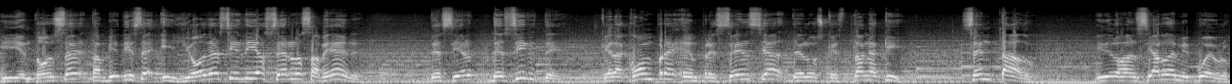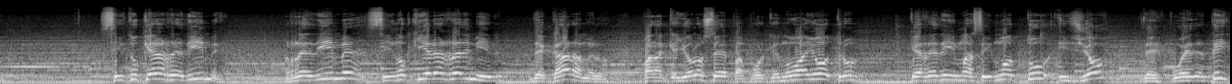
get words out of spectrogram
Y entonces también dice, y yo decidí hacerlo saber, decir, decirte que la compre en presencia de los que están aquí, sentados, y de los ancianos de mi pueblo. Si tú quieres, redime. Redime, si no quieres redimir, decláramelo para que yo lo sepa, porque no hay otro que redima sino tú y yo después de ti.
